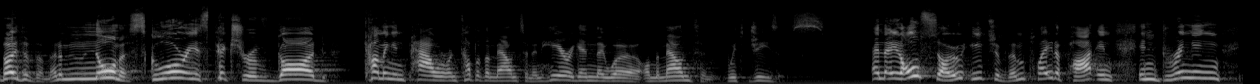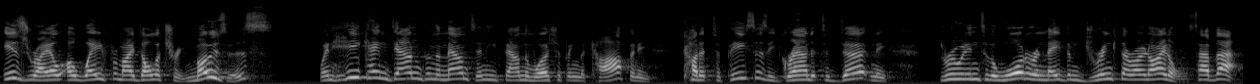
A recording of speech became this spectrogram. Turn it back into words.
Both of them, an enormous, glorious picture of God coming in power on top of a mountain. And here again they were on the mountain with Jesus. And they also, each of them, played a part in, in bringing Israel away from idolatry. Moses when he came down from the mountain, he found them worshiping the calf and he cut it to pieces, he ground it to dirt, and he threw it into the water and made them drink their own idols. Have that.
